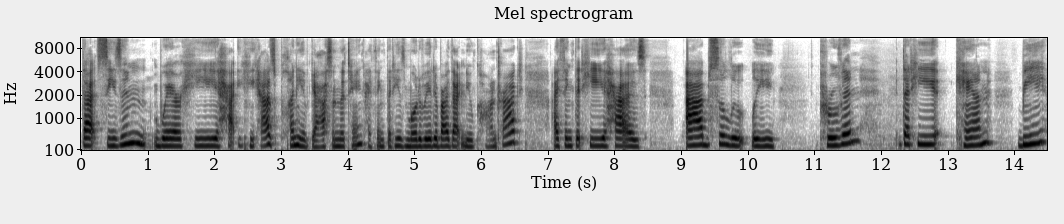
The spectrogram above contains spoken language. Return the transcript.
that season where he ha- he has plenty of gas in the tank. I think that he's motivated by that new contract. I think that he has absolutely proven that he can be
